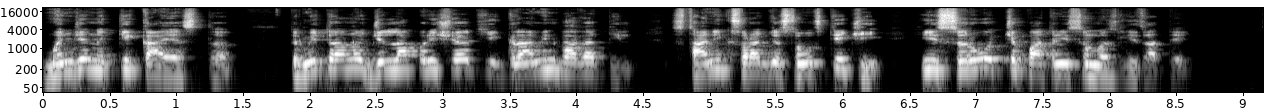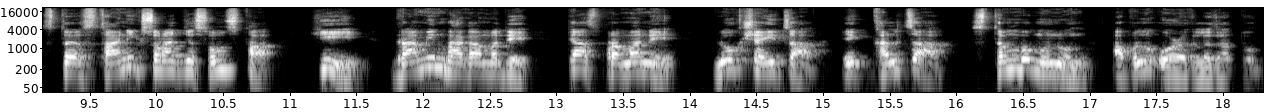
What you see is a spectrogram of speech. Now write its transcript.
म्हणजे नक्की काय असतं? तर मित्रांनो जिल्हा परिषद ही ग्रामीण भागातील स्थानिक स्वराज्य संस्थेची ही सर्वोच्च पातळी समजली जाते. तर स्थानिक स्वराज्य संस्था ही ग्रामीण भागामध्ये त्याचप्रमाणे लोकशाहीचा एक खालचा स्तंभ म्हणून आपण ओळखला जातो.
